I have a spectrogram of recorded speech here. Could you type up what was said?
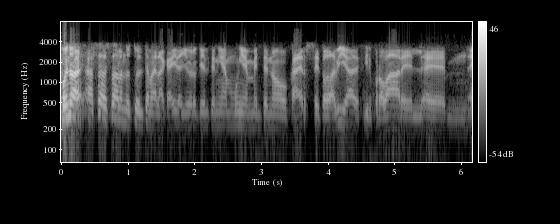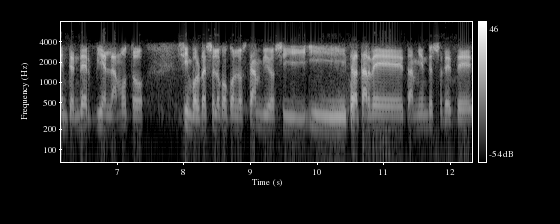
Bueno, has estado hablando tú del tema de la caída. Yo creo que él tenía muy en mente no caerse todavía, es decir, probar, el, eh, entender bien la moto sin volverse loco con los cambios y, y tratar de también de eso, de, de,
